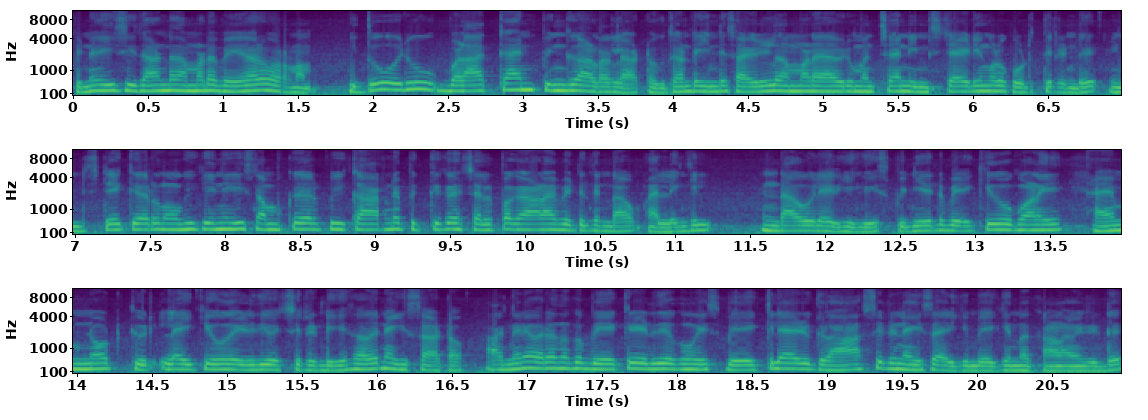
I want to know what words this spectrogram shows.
പിന്നെ ഈ ഇതാണ്ട് നമ്മുടെ വേറെ ഒരെണ്ണം. ഇത് ഒരു ബ്ലാക്ക് ആൻഡ് പിങ്ക് കളറിലാണ് കേട്ടോ ഇതാണ്ട് ഇതിന്റെ സൈഡിൽ നമ്മുടെ ആ ഒരു മച്ചാൻ ഇൻസ്റ്റ ഐഡിയും കൂടെ കൊടുത്തിട്ടുണ്ട്. ഇൻസ്റ്റയിൽ കയറി നോക്കിക്കഴിഞ്ഞാൽ ഈ നമുക്ക് ചിലപ്പോൾ ഈ കാറിന്റെ പിക്കൊക്കെ ചിലപ്പോൾ കാണാൻ പറ്റുന്നുണ്ടാവും. അല്ലെങ്കിൽ ഉണ്ടാവില്ലായിരിക്കും ഗീസ് പിന്നെ ഇതിന്റെ ബേക്കിൽ നോക്കുവാണെങ്കിൽ I'm not cute like you എന്ന് എഴുതി വെച്ചിട്ടുണ്ട് ഗീസ് അത് നൈസ് ആട്ടോ. അങ്ങനെ ഓരോന്നൊക്കെ ബേക്കിൽ എഴുതി വെക്കും ഗീസ് ബേക്കിലെ ഒരു ഗ്ലാസ് ഒരു നൈസായിരിക്കും ബേക്കിൽ നിന്ന് കാണാൻ വേണ്ടിയിട്ട്.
